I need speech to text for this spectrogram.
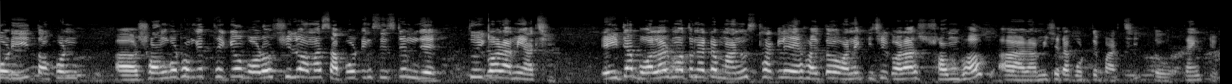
করি তখন সংগঠনের থেকেও বড় ছিল আমার সাপোর্টিং সিস্টেম যে তুই কর আমি আছি। এইটা বলার মতন একটা মানুষ থাকলে হয়তো অনেক কিছু করা সম্ভব আর আমি সেটা করতে পারছি তো থ্যাংক ইউ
